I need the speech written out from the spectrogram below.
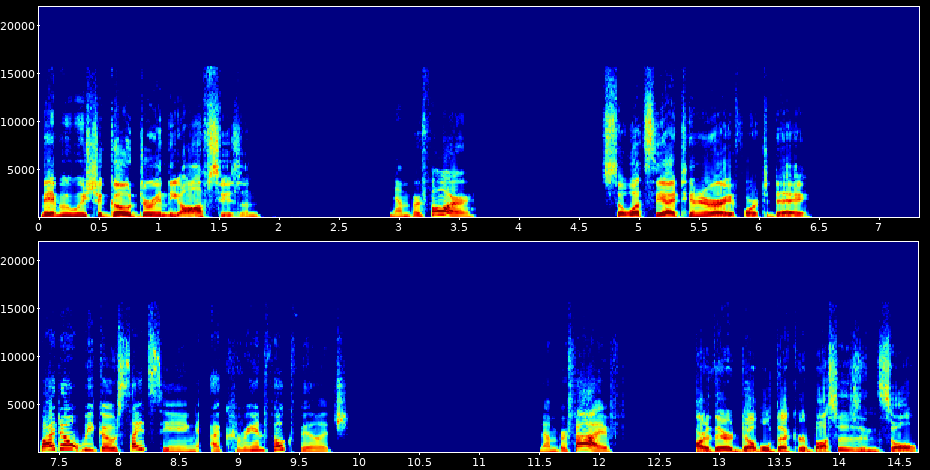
Maybe we should go during the off season. Number 4. So, what's the itinerary for today? Why don't we go sightseeing at Korean Folk Village? Number 5. Are there double decker buses in Seoul?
